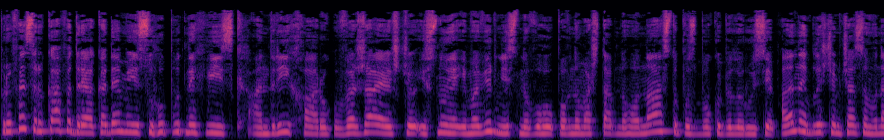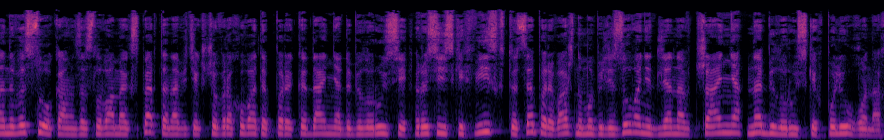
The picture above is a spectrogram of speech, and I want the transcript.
Професор кафедри Академії сухопутних військ Андрій Харук вважає, що існує імовірність нового повномасштабного наступу з боку Білорусі, але найближчим часом вона невисока. За словами експерта, навіть якщо врахувати перекидання до Білорусі російських військ, то це переважно мобілізовані для навчання на білоруських полігонах.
